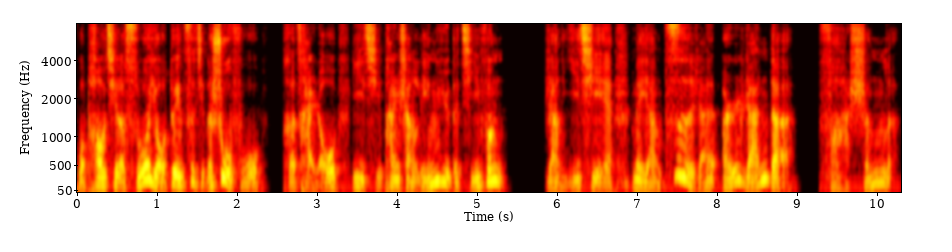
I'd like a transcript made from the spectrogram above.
我抛弃了所有对自己的束缚，和彩柔一起攀上灵域的疾风，让一切那样自然而然的发生了。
